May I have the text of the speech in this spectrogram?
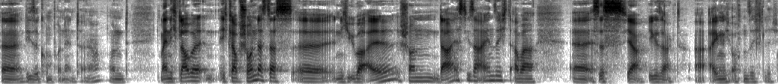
äh, diese Komponente. Ja? Und ich meine, ich glaube, ich glaube schon, dass das äh, nicht überall schon da ist, diese Einsicht, aber äh, es ist, ja, wie gesagt, eigentlich offensichtlich.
